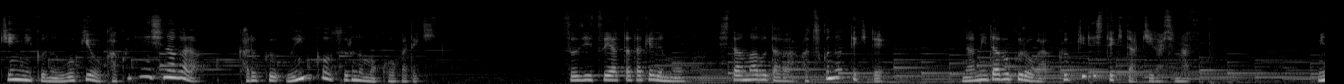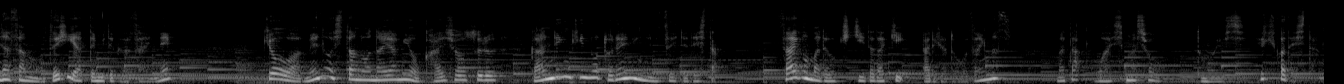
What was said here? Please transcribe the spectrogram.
筋肉の動きを確認しながら軽くウインクをするのも効果的。数日やっただけでも下まぶたが熱くなってきて涙袋がくっきりしてきた気がします。皆さんもぜひやってみてくださいね。今日は目の下の悩みを解消する眼輪筋のトレーニングについてでした。最後までお聴きいただきありがとうございます。またお会いしましょう。友吉ゆき子でした。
